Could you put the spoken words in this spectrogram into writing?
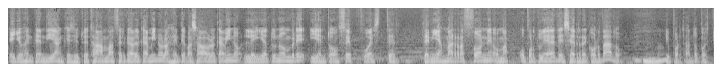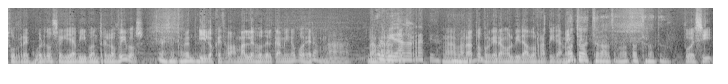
ellos entendían que si tú estabas más cerca del camino, la gente pasaba por el camino, leía tu nombre y entonces pues tenías más razones o más oportunidades de ser recordado. Y por tanto, pues tu recuerdo seguía vivo entre los vivos. Exactamente. Y los que estaban más lejos del camino, pues eran más, olvidados rápido. Más baratos porque eran olvidados rápidamente. Otro estrato, otro estrato. Pues sí,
